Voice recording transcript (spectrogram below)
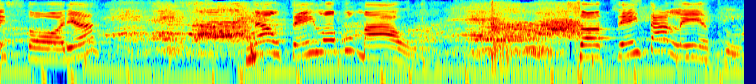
Nessa história não tem lobo mal, só tem talento.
